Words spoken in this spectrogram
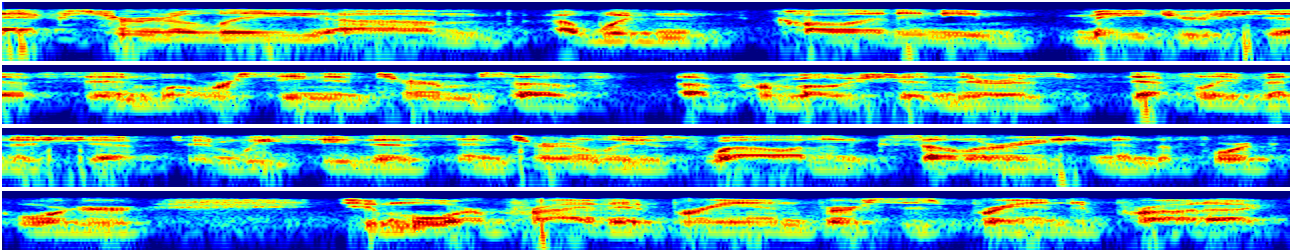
externally, um, I wouldn't call it any major shifts in what we're seeing in terms of, promotion. There has definitely been a shift, and we see this internally as well, an acceleration in the fourth quarter to more private brand versus branded product.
